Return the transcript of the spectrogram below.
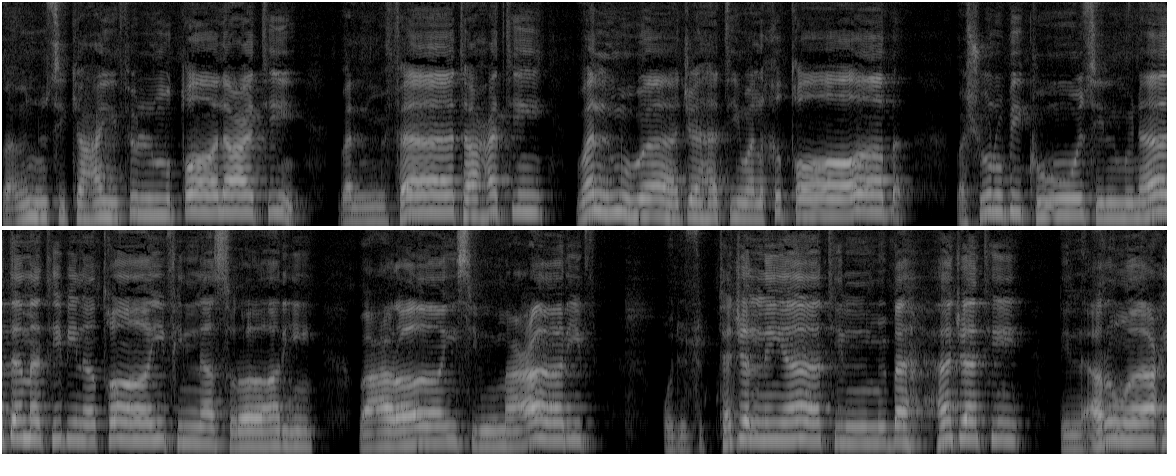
وأنسك حيث المطالعة والمفاتحة والمواجهة والخطاب وشرب كوس المنادمة بلطائف الأسرار وعرائس المعارف قدس التجليات المبهجة للأرواح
